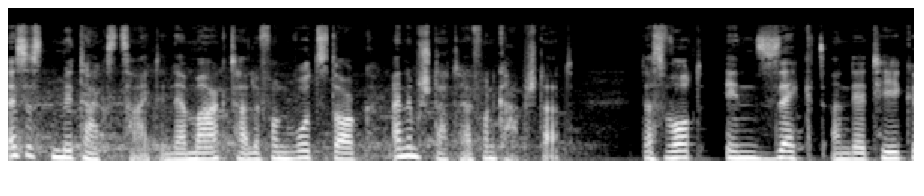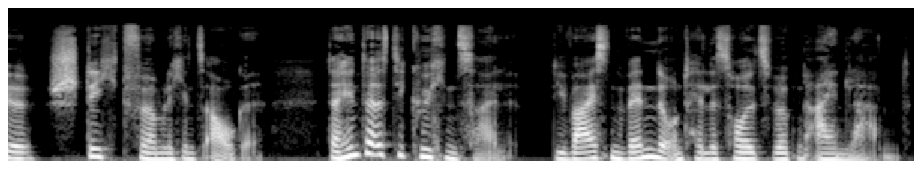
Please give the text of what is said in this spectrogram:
Es ist Mittagszeit in der Markthalle von Woodstock, einem Stadtteil von Kapstadt. Das Wort Insekt an der Theke sticht förmlich ins Auge. Dahinter ist die Küchenzeile. Die weißen Wände und helles Holz wirken einladend.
